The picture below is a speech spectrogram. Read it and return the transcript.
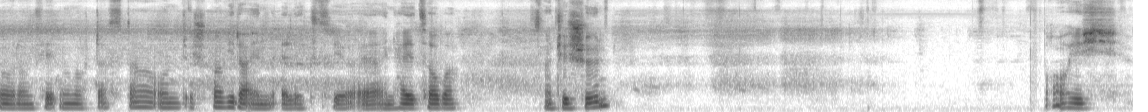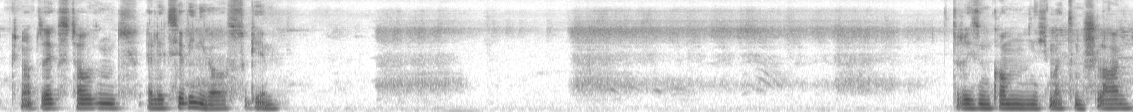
So, dann fehlt nur noch das da und ich spare wieder ein Elixier, äh, ein Heilzauber. Ist natürlich schön. Brauche ich knapp 6000 Elixier weniger auszugeben. Die Riesen kommen nicht mal zum Schlagen.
